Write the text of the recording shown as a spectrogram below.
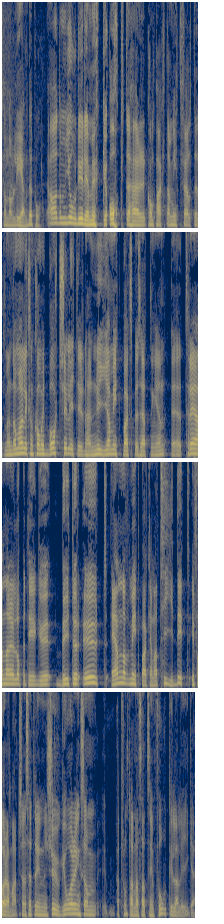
Som de levde på. Ja, de gjorde ju det mycket och det här kompakta mittfältet, men de har liksom kommit bort sig lite i den här nya mittbacksbesättningen. Tränare Lopetegui byter ut en av mittbackarna tidigt i förra matchen, sätter in en 20-åring som, jag tror inte han har satt sin fot i La Liga.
